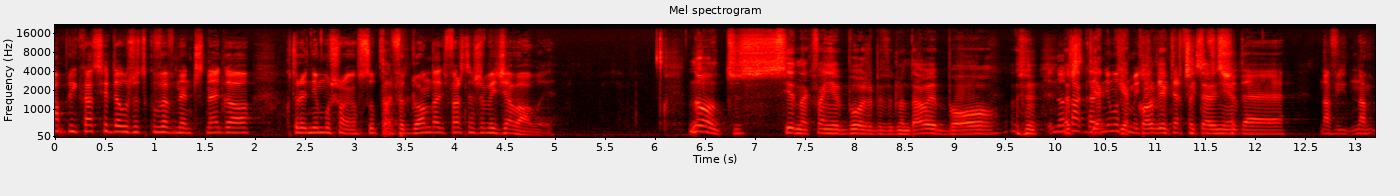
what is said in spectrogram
aplikacje do użytku wewnętrznego, które nie muszą super tak. wyglądać, ważne, żeby działały. No, jednak fajnie było, żeby wyglądały, bo... No znaczy, tak, ale jak, nie muszę mieć interfejsu czytelnie... 3D, na, na, nie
